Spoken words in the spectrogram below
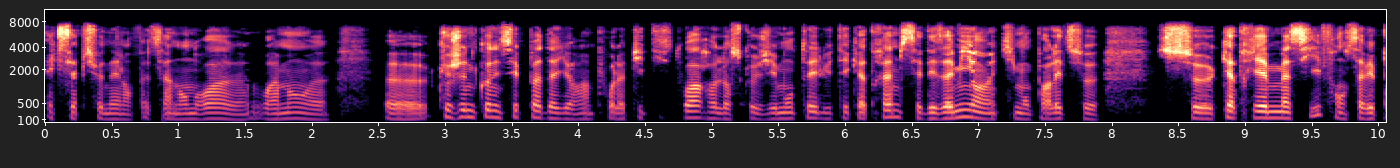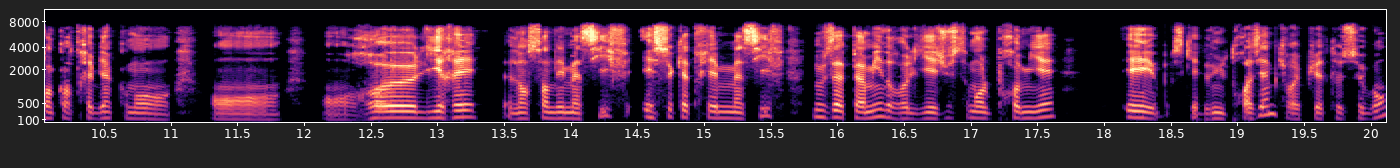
exceptionnel en fait. C'est un endroit vraiment que je ne connaissais pas d'ailleurs. Hein. Pour la petite histoire, lorsque j'ai monté l'UT4M, c'est des amis hein, qui m'ont parlé de ce, quatrième massif. On ne savait pas encore très bien comment on, on relirait l'ensemble des massifs. Et ce quatrième massif nous a permis de relier justement le premier et ce qui est devenu le troisième, qui aurait pu être le second,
